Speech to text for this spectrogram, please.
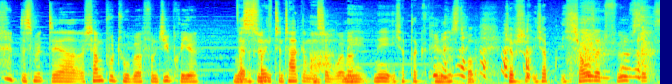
Das mit der Shampoo-Tube von Gibril. Ja, das das den ich- Tentakelmonster Ach, wurde. nee, nee, ich habe da keine Lust drauf. Ich, hab schon, ich, hab, ich schaue seit 5, 6,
